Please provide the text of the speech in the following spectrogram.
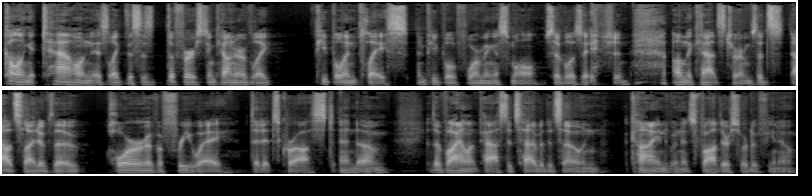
calling it town is like this is the first encounter of like people in place and people forming a small civilization on the cat's terms. It's outside of the horror of a freeway that it's crossed and um, the violent past it's had with its own kind when its father sort of, you know,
